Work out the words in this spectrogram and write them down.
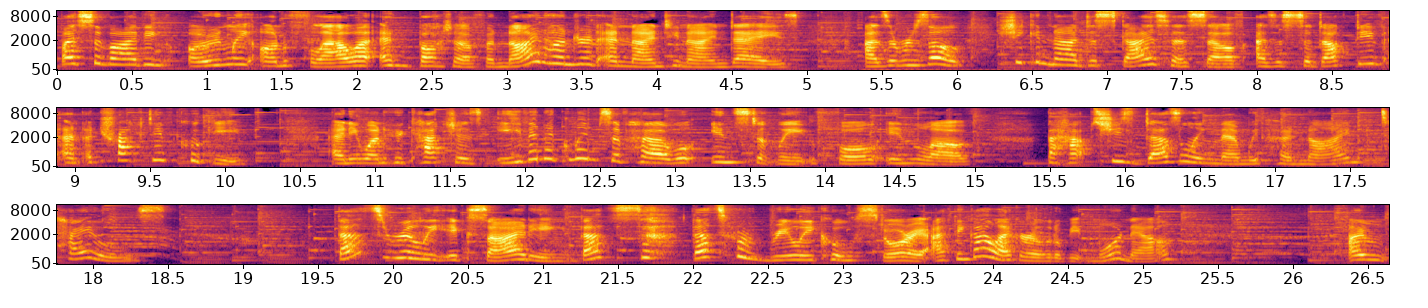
by surviving only on flour and butter for 999 days. As a result, she can now disguise herself as a seductive and attractive cookie. Anyone who catches even a glimpse of her will instantly fall in love. Perhaps she's dazzling them with her nine tails. That's really exciting. That's that's a really cool story. I think I like her a little bit more now. I'm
